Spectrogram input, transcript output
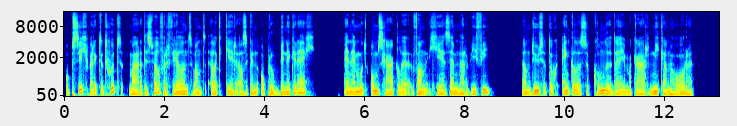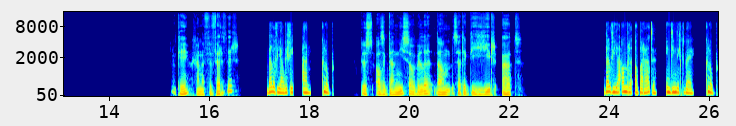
op zich werkt het goed, maar het is wel vervelend, want elke keer als ik een oproep binnenkrijg en hij moet omschakelen van gsm naar wifi, dan duurt het toch enkele seconden dat je elkaar niet kan horen. Oké, we gaan even verder. Bellen via wifi aan. Knop. Dus als ik dat niet zou willen, dan zet ik die hier uit. Bel via andere apparaten. Indien dichtbij. Knop.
